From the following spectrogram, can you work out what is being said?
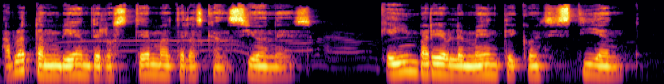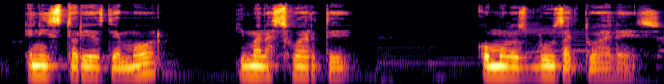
Habla también de los temas de las canciones que invariablemente consistían en historias de amor y mala suerte, como los blues actuales.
